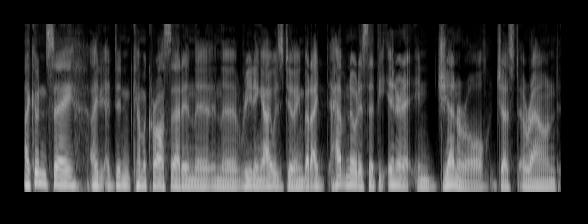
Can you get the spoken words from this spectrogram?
I couldn't say I, I didn't come across that in the in the reading I was doing, but I have noticed that the internet in general, just around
